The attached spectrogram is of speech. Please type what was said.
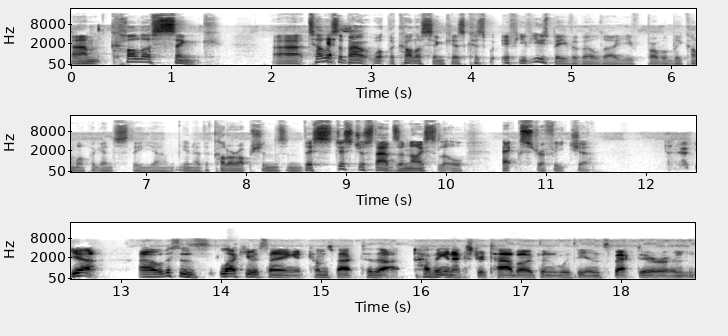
Um, color sync. Uh, tell us about what the color sync is, because if you've used Beaver Builder, you've probably come up against the, um, you know, the color options, and this just just adds a nice little extra feature. Yeah. Uh, well, this is like you were saying. It comes back to that having an extra tab open with the inspector and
